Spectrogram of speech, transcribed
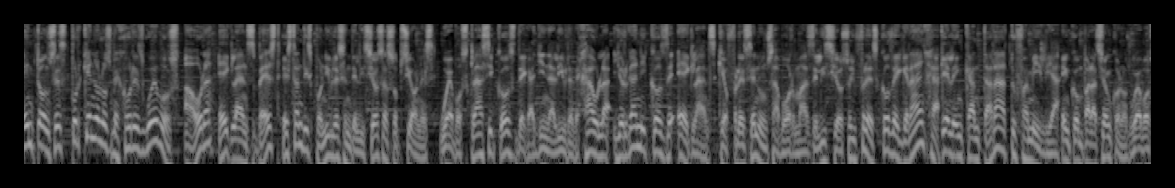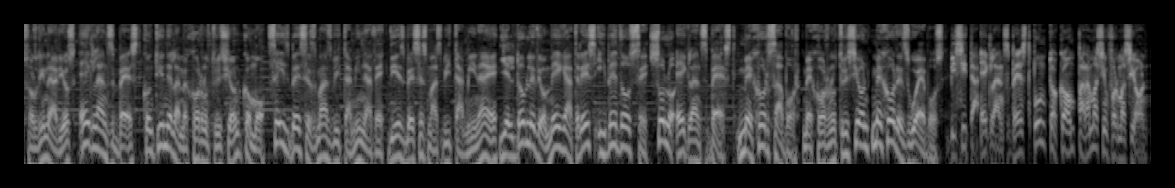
Entonces, ¿por qué no los mejores huevos? Ahora, Egglands Best están disponibles en deliciosas opciones. Huevos clásicos, de gallina libre de jaula y orgánicos de Egglands, que ofrecen un sabor más delicioso y fresco de granja que le encantará a tu familia. En comparación con los huevos ordinarios, Egglands Best contiene la mejor nutrición como 6 veces más vitamina D, 10 veces más vitamina E y el doble de omega 3 y B12. Solo Egglands Best. Mejor sabor, mejor nutrición, mejores huevos. Visita egglandsbest.com para más información.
